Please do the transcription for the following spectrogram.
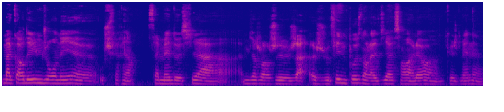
M'accorder une journée euh, où je fais rien. Ça m'aide aussi à, à me dire, genre, je, je fais une pause dans la vie à 100 à l'heure euh, que je mène.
